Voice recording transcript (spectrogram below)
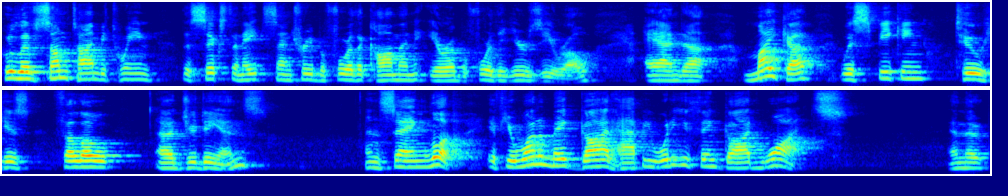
who lived sometime between the 6th and 8th century before the Common Era, before the year zero. And uh, Micah was speaking to his fellow uh, Judeans and saying, Look, if you want to make God happy, what do you think God wants? And the,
